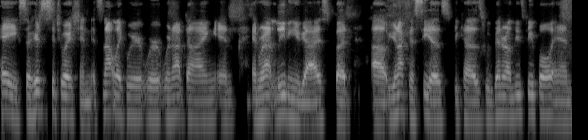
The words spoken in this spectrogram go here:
hey, so here's the situation. It's not like we're we're we're not dying and and we're not leaving you guys, but uh, you're not going to see us because we've been around these people and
